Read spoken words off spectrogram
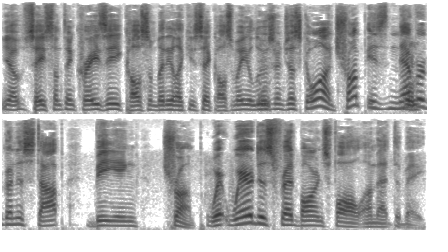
you know say something crazy, call somebody like you said, call somebody a loser, and just go on. Trump is never going to stop being Trump. Where where does Fred Barnes fall on that debate?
